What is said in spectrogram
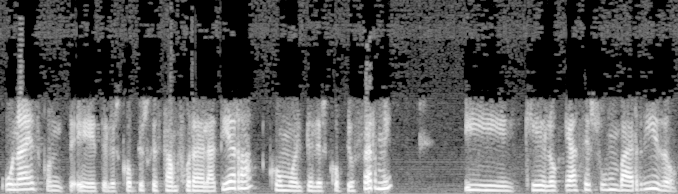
Una es con eh, telescopios que están fuera de la Tierra, como el telescopio Fermi, y que lo que hace es un barrido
